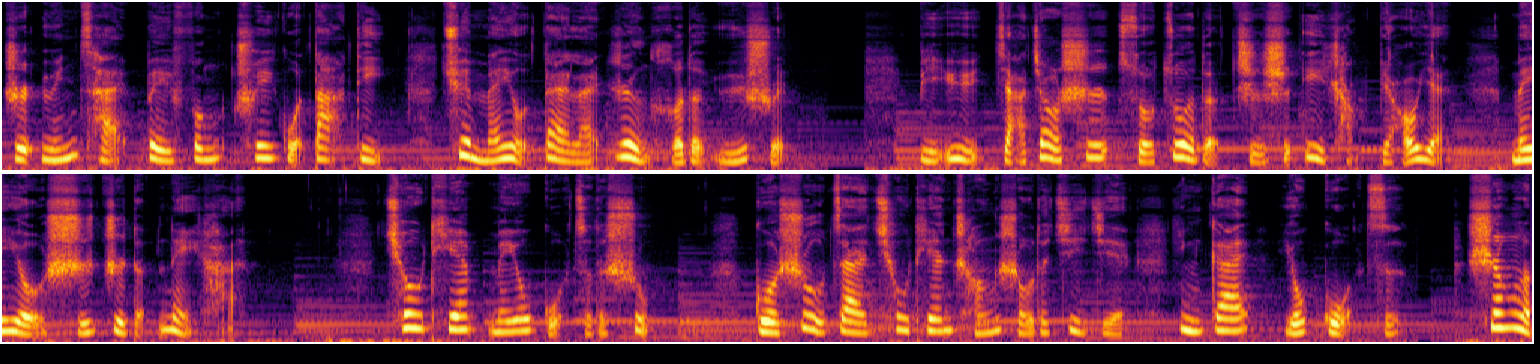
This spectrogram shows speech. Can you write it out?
指云彩被风吹过大地，却没有带来任何的雨水。比喻假教师所做的只是一场表演，没有实质的内涵。秋天没有果子的树。果树在秋天成熟的季节应该有果子，生了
